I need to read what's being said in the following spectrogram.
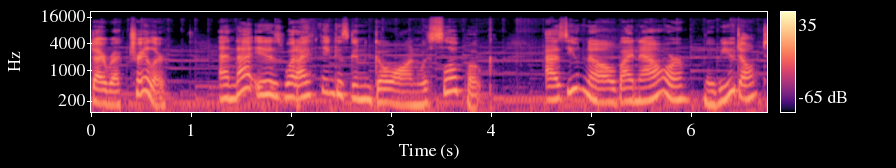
Direct trailer. And that is what I think is going to go on with Slowpoke. As you know by now, or maybe you don't,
